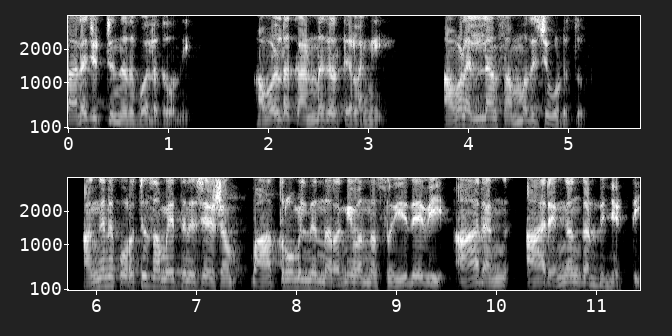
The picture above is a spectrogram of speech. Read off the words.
തല ചുറ്റുന്നത് പോലെ തോന്നി. അവളുടെ കണ്ണുകൾ തിളങ്ങി. അവളെല്ലാം സമ്മതിച്ചു കൊടുത്തു. അങ്ങനെ കുറച്ചു സമയത്തിന് ശേഷം ബാത്റൂമിൽ നിന്ന് ഇറങ്ങി വന്ന ശ്രീദേവി ആ രംഗ ആ രംഗം കണ്ട് ഞെട്ടി.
